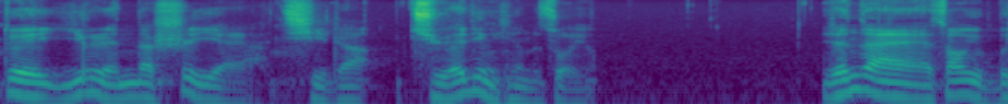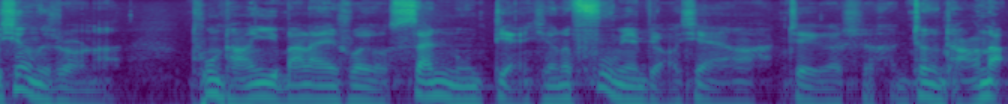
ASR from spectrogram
对一个人的事业呀起着决定性的作用。人在遭遇不幸的时候呢，通常一般来说有三种典型的负面表现啊，这个是很正常的。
